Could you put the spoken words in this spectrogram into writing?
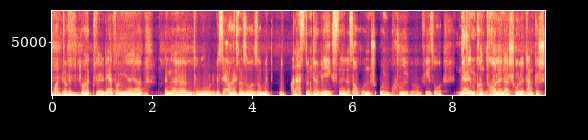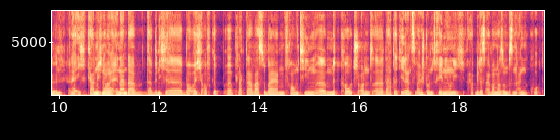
What the fuck will der von mir, ja? Denn, äh, puh, du bist ja auch erstmal so, so mit, mit Ballast unterwegs, ne? Das ist auch un uncool irgendwie so. Binnenkontrolle in der Schule, Dankeschön. Ich kann mich noch erinnern, da, da bin ich äh, bei euch aufgeplackt, da warst du beim Frauenteam äh, mit Coach und äh, da hattet ihr dann zwei mhm. Stunden Training und ich habe mir das einfach mal so ein bisschen angeguckt,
